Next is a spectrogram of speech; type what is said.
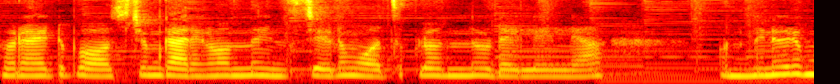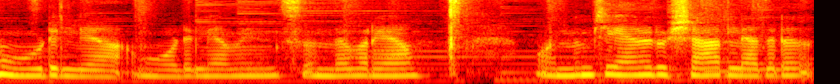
കുറേ ആയിട്ട് പോസ്റ്റും കാര്യങ്ങളൊന്നും ഇൻസ്റ്റയിലും വാട്സപ്പിലും ഒന്നും ഇടയില്ല ഒന്നിനൊരു മൂഡില്ല. മൂഡില്ല മീൻസ് എന്താ പറയുക ഒന്നും ചെയ്യാനൊരു ഉഷാറില്ലാത്തൊരു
